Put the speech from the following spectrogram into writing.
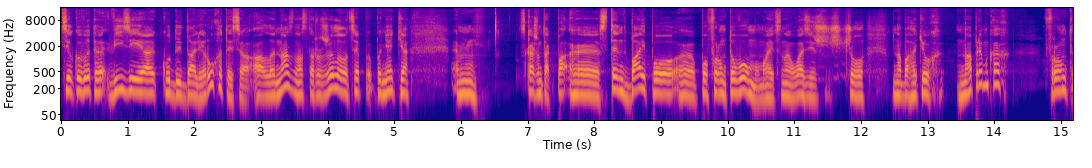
цілковита візія, куди далі рухатися, але нас насторожило оце поняття, ем, скажімо так, е, стендбай по, по фронтовому. Мається на увазі, що на багатьох напрямках фронт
